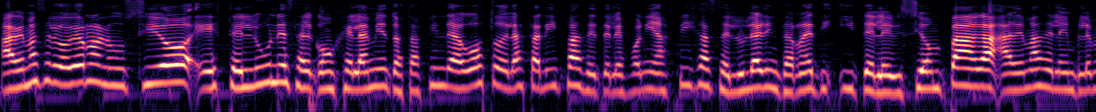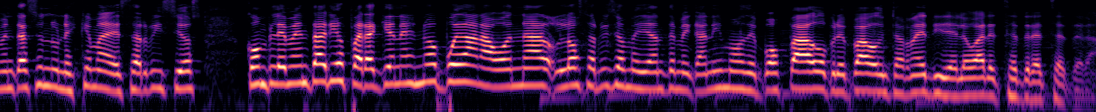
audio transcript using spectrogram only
Además, el gobierno anunció este lunes el congelamiento hasta fin de agosto de las tarifas de telefonía fija, celular, internet y televisión paga, además de la implementación de un esquema de servicios complementarios para quienes no puedan abonar los servicios mediante mecanismos de postpago, prepago, internet y del hogar, etcétera, etcétera.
